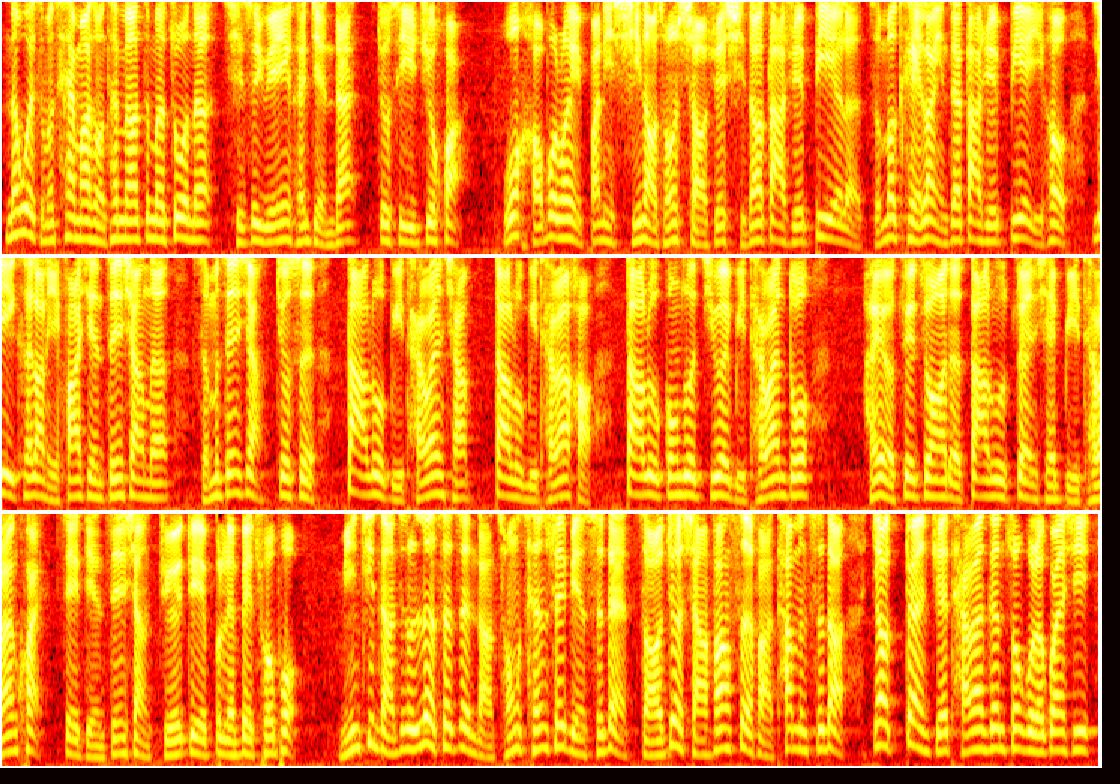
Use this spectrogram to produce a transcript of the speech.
那为什么蔡马桶他们要这么做呢？其实原因很简单，就是一句话：我好不容易把你洗脑从小学洗到大学毕业了，怎么可以让你在大学毕业以后立刻让你发现真相呢？什么真相？就是大陆比台湾强，大陆比台湾好，大陆工作机会比台湾多，还有最重要的，大陆赚钱比台湾快。这点真相绝对不能被戳破。民进党这个乐色政党，从陈水扁时代早就想方设法，他们知道要断绝台湾跟中国的关系，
